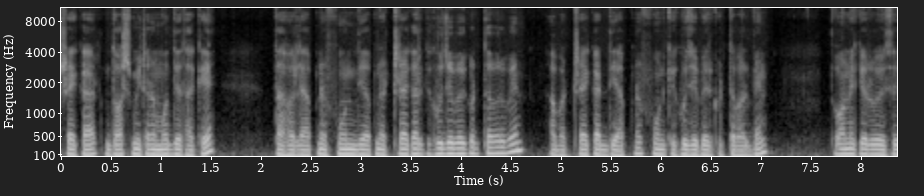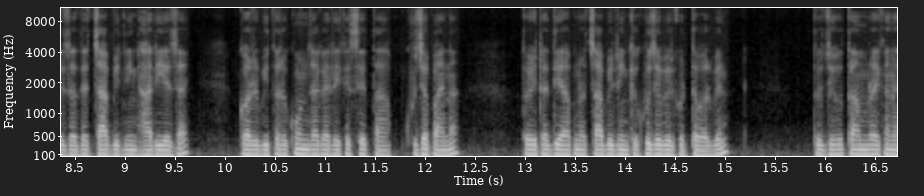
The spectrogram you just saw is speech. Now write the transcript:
ট্র্যাকার দশ মিটারের মধ্যে থাকে, তাহলে আপনার ফোন দিয়ে আপনার ট্র্যাকারকে খুঁজে বের করতে পারবেন, আবার ট্র্যাকার দিয়ে আপনার ফোনকে খুঁজে বের করতে পারবেন। তো অনেকে রয়েছে যাদের চাবি রিং হারিয়ে যায়, ঘরের ভিতরে কোন জায়গায় রেখেছে তা খুঁজে পায় না। তো এটা দিয়ে আপনার চাবি রিংকে খুঁজে বের করতে পারবেন। তো যেহেতু আমরা এখানে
